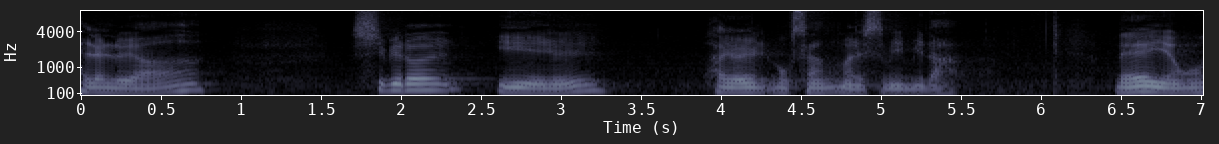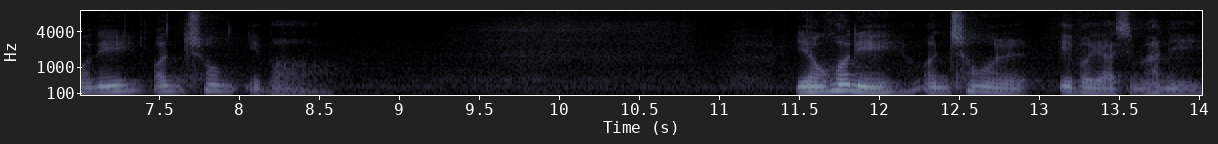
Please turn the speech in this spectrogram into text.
할렐루야. 11월 2일 화요일 묵상 말씀입니다. 내 영혼이 은총 입어. 영혼이 은총을 입어야지만이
